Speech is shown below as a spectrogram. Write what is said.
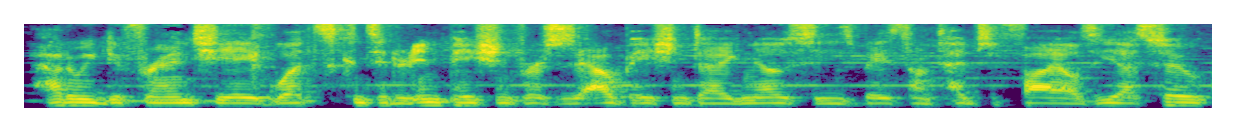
How do we differentiate what's considered inpatient versus outpatient diagnoses based on types of files? Yeah, so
